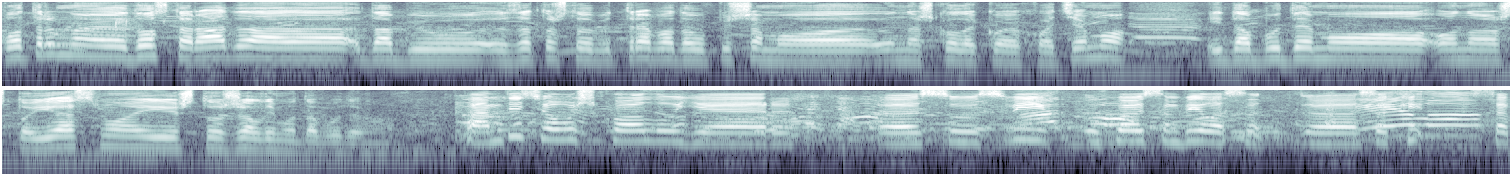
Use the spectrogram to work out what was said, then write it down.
Potrebno je dosta rada da bi, zato što bi treba da upišemo na škole koje hoćemo i da budemo ono što jesmo i što želimo da budemo. Pamtit ću ovu školu jer e, su svi u kojoj sam bila, sa, e, sa, sa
